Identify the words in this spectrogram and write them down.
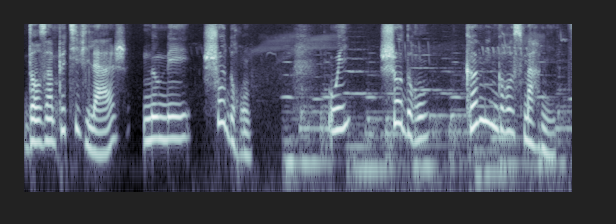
dans un petit village nommé Chaudron. Oui, Chaudron, comme une grosse marmite.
